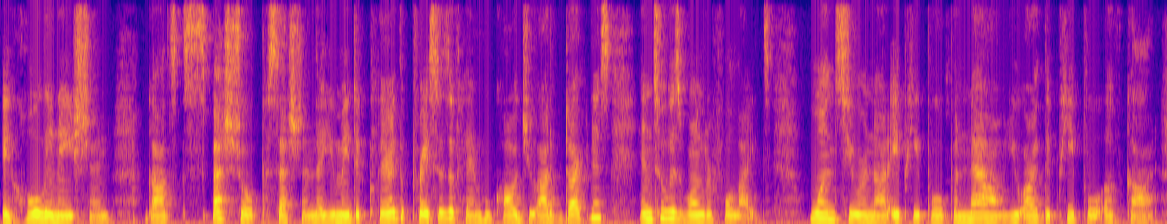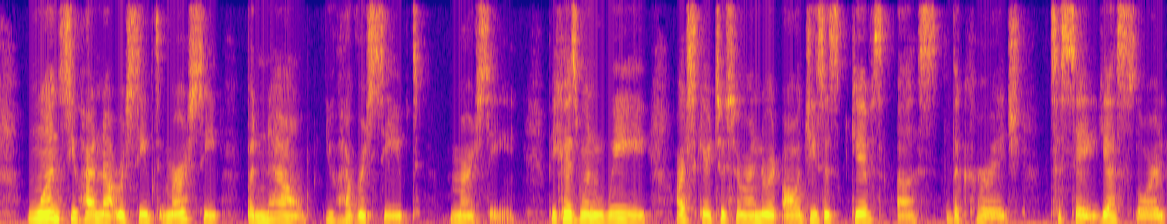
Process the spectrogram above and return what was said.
a holy nation, God's special possession, that you may declare the praises of Him who called you out of darkness into His wonderful light. Once you were not a people, but now you are the people of God. Once you had not received mercy, but now you have received mercy. Because when we are scared to surrender it all, Jesus gives us the courage to say, Yes, Lord,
